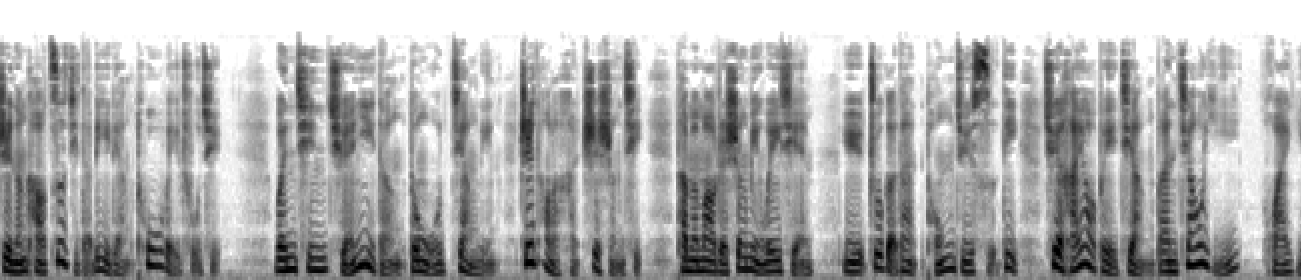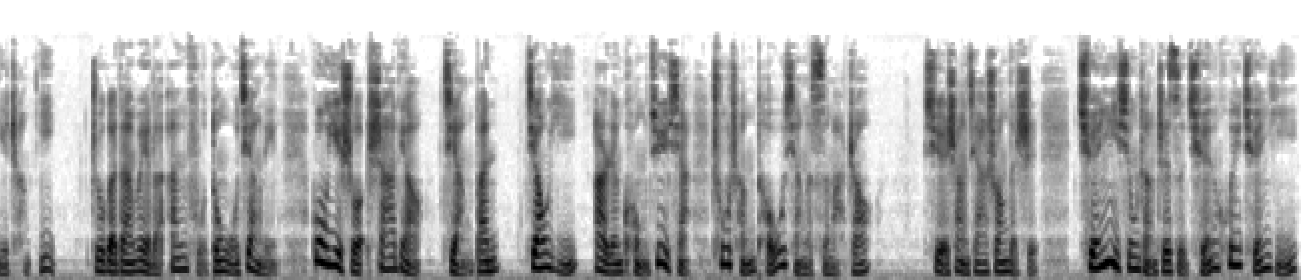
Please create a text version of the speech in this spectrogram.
只能靠自己的力量突围出去。文钦、权益等东吴将领知道了，很是生气。他们冒着生命危险与诸葛诞同居死地，却还要被蒋班、焦仪怀疑诚意。诸葛诞为了安抚东吴将领，故意说杀掉蒋班。焦仪二人恐惧下出城投降了司马昭。雪上加霜的是，权义兄长之子权辉、权仪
